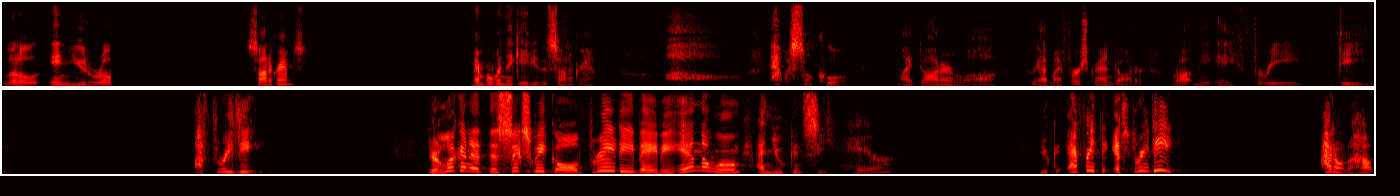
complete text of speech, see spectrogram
little in utero sonograms? Remember when they gave you the sonogram? Was so cool. My daughter in law, who had my first granddaughter, brought me a 3D. A 3D. You're looking at this six week old 3D baby in the womb, and you can see hair. You can, everything. It's 3D. I don't know how.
